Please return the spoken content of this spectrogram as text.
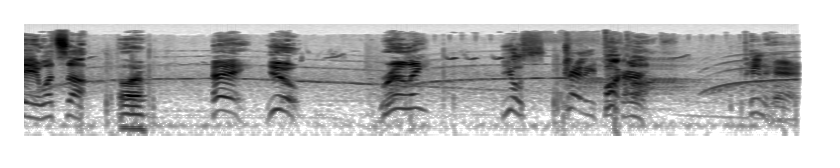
Hey, what's up? Hello. Hey, you! Really? You skelly Fuck fucker! off! Pinhead!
